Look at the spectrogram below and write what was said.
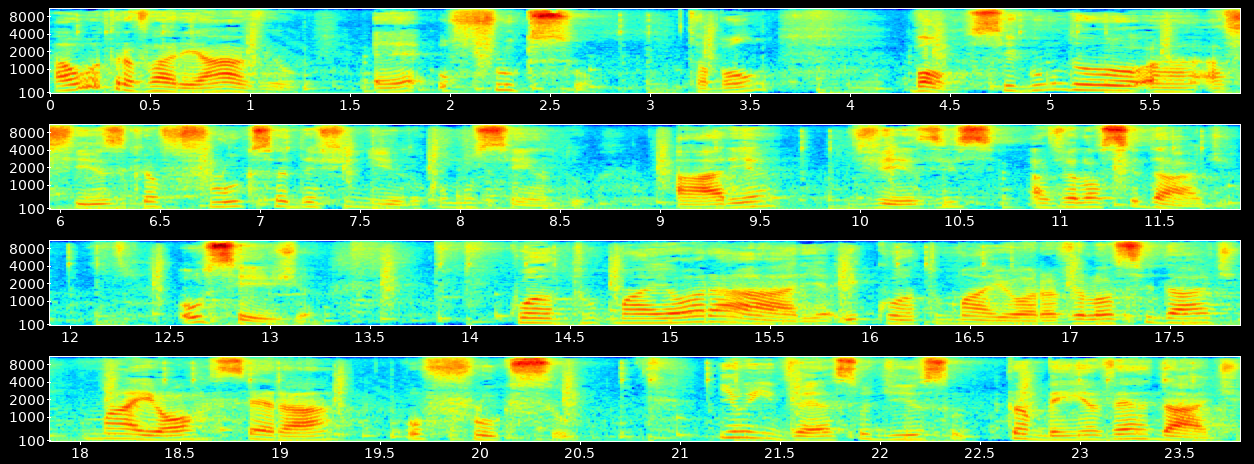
A outra variável é o fluxo, tá bom? Bom, segundo a, a física, fluxo é definido como sendo área vezes a velocidade. Ou seja, quanto maior a área e quanto maior a velocidade, maior será o fluxo. E o inverso disso também é verdade.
